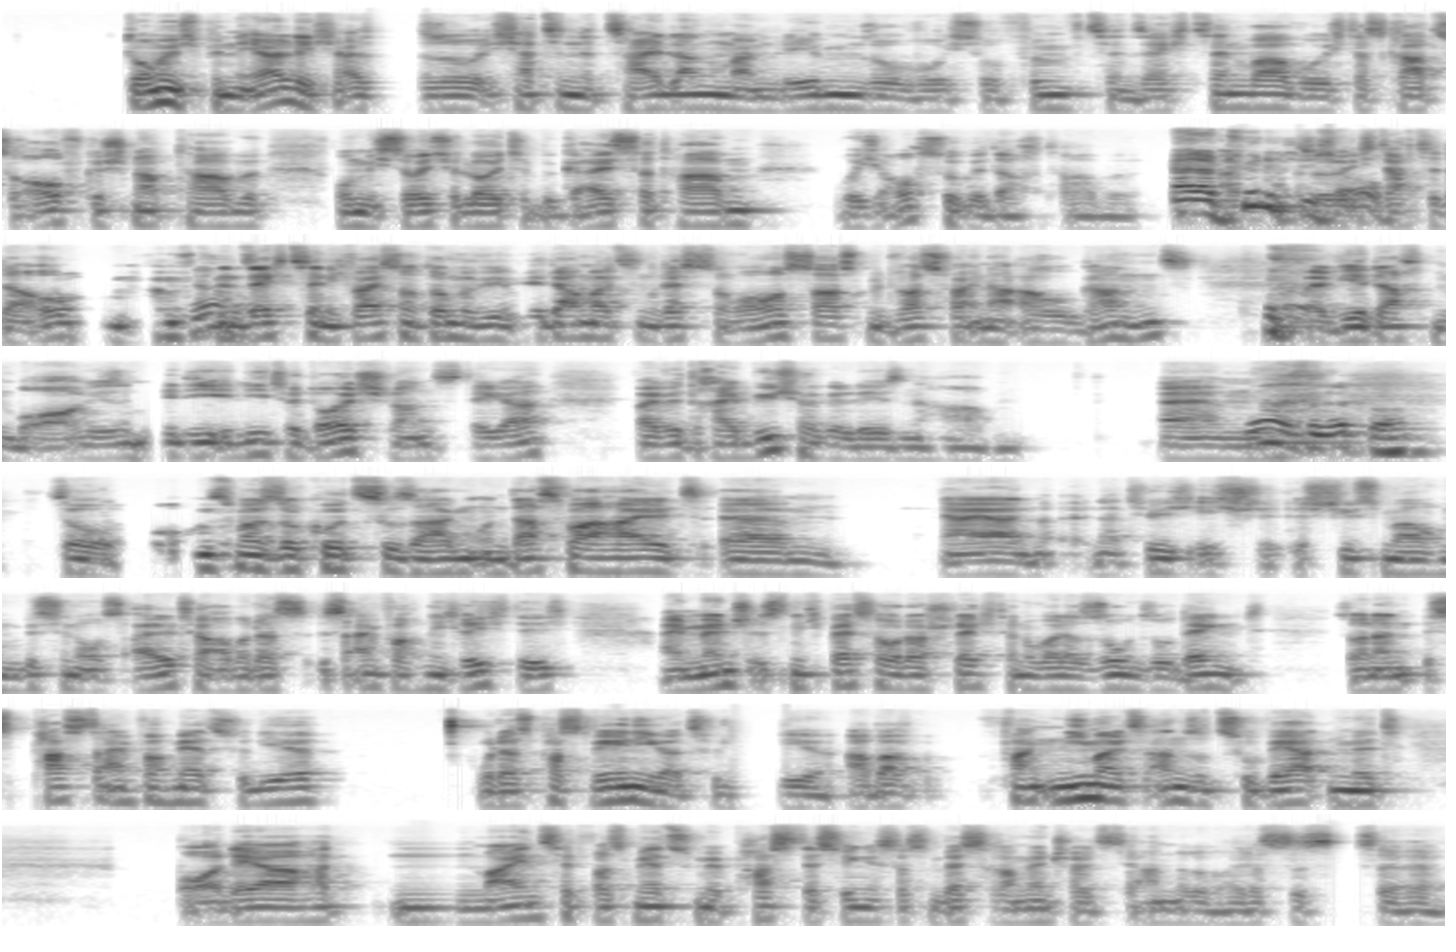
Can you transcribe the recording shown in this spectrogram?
Dumm, ich bin ehrlich, also ich hatte eine Zeit lang in meinem Leben, so wo ich so 15, 16 war, wo ich das gerade so aufgeschnappt habe, wo mich solche Leute begeistert haben, wo ich auch so gedacht habe. Ja, natürlich. Also ich, ich dachte da auch, 15, ja. 16, ich weiß noch, Dumme, wie wir damals in Restaurants saßen, mit was für einer Arroganz, weil wir dachten, boah, wir sind hier die Elite Deutschlands, Digga, weil wir drei Bücher gelesen haben. Ähm, ja, so etwa. So, um es mal so kurz zu sagen. Und das war halt, ähm, naja, natürlich, ich schiebe es mal auch ein bisschen aufs Alter, aber das ist einfach nicht richtig. Ein Mensch ist nicht besser oder schlechter, nur weil er so und so denkt, sondern es passt einfach mehr zu dir oder es passt weniger zu dir. Aber fang niemals an, so zu werten mit, boah, der hat ein Mindset, was mehr zu mir passt, deswegen ist das ein besserer Mensch als der andere, weil das ist, äh,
